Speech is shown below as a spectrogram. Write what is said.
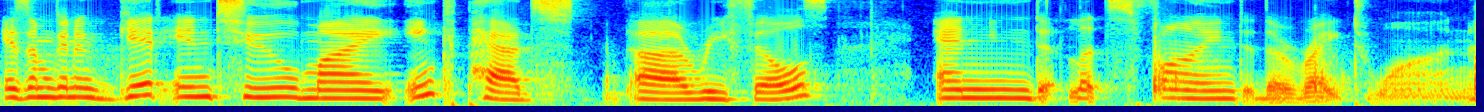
is I'm gonna get into my ink pads uh, refills and let's find the right one.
